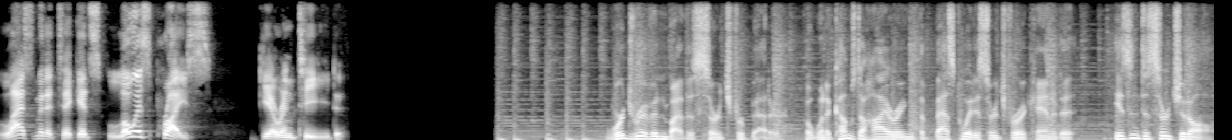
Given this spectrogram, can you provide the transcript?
Last minute tickets, lowest price guaranteed. We're driven by the search for better. But when it comes to hiring, the best way to search for a candidate isn't to search at all.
